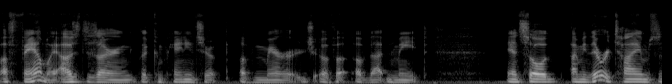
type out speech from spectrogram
a family. I was desiring the companionship of marriage of of that mate. And so, I mean, there were times.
